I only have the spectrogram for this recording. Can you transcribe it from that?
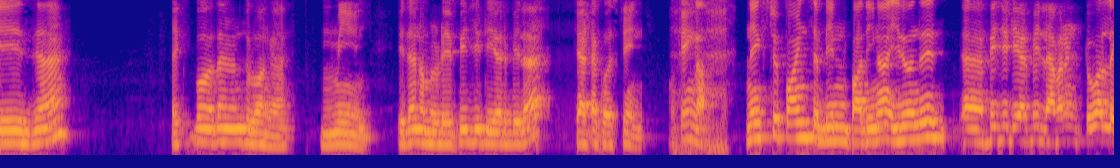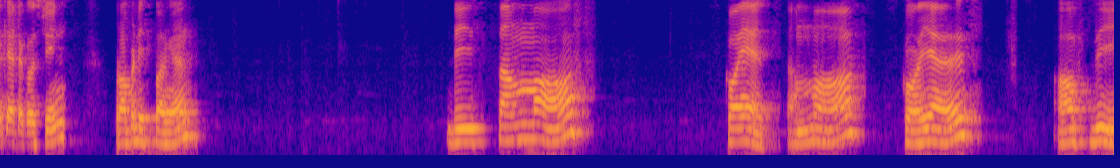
is a x bar தான் என்னன்னு சொல்லுவாங்க? மீன் இதான் நம்மளுடைய பிஜிடிஆர்பியில் கேட்ட கொஸ்டின் ஓகேங்களா? நெக்ஸ்ட் பாயிண்ட்ஸ் எப்படின்னு பார்த்தீங்கன்னா இது வந்து பிஜிடிஆர்பி லெவன் அண்ட் டுவெல்ல கேட்ட கொஸ்டின்ஸ் ப்ராப்பர்ட்டிஸ் பாருங்க. The sum of squares sum of squares of the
